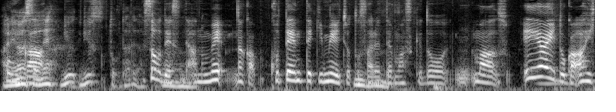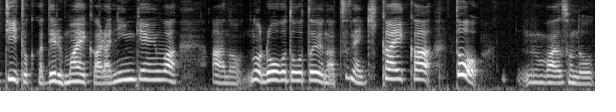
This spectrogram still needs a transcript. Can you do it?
あ、ありましたね。リュリュスト誰だそうですね、あのめなんか古典的名著とされてますけど、まあ、AI とか IT とかが出る前から人間はあのの労働というのは常に機械化と、まあ、その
